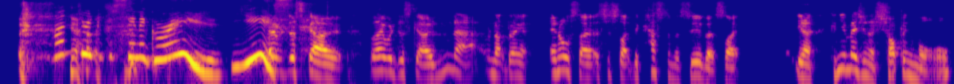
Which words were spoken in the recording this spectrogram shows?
Hundred percent agree. Yes. They would just go. They would just go. Nah, we're not doing it. And also, it's just like the customer service. Like, you know, can you imagine a shopping mall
